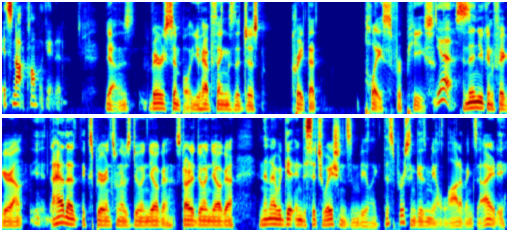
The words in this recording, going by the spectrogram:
It's not complicated. Yeah. It's very simple. You have things that just create that place for peace. Yes. And then you can figure out. I had that experience when I was doing yoga. Started doing yoga, and then I would get into situations and be like, "This person gives me a lot of anxiety.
